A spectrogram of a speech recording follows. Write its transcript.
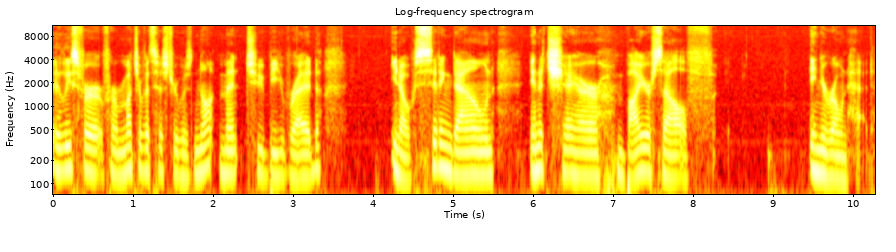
at least for, for much of its history, was not meant to be read, you know, sitting down in a chair by yourself in your own head.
